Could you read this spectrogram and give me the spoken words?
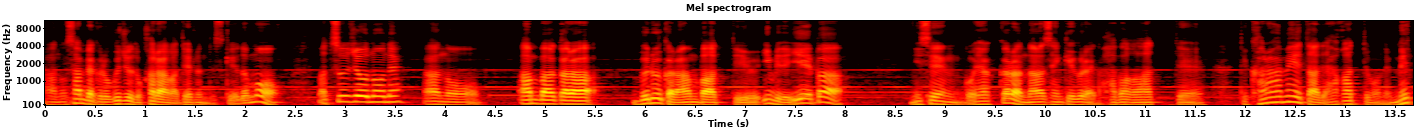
あの360度カラーが出るんですけれども、まあ、通常のねあのアンバーからブルーからアンバーっていう意味で言えば2500から7000系ぐらいの幅があってでカラーメーターで測ってもねめっ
